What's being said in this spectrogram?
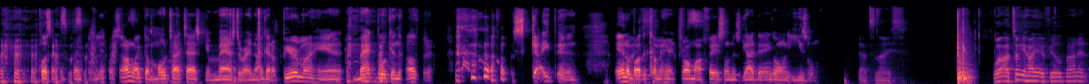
Plus, I'm, you know I'm, I'm like the multitasking master right now. I got a beer in my hand, MacBook in the other, Skyping, and I'm about to come in here and draw my face on this goddamn going easel. That's nice. Well, I'll tell you how I feel about it.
